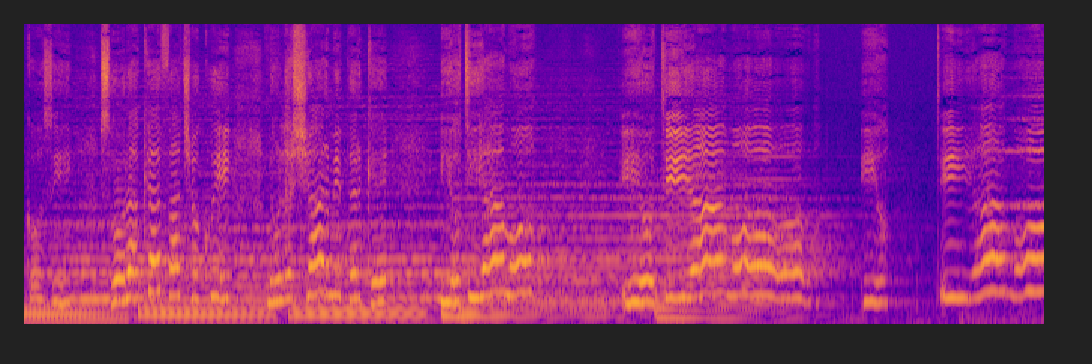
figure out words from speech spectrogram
così sola che faccio qui? Non lasciarmi perché io ti amo io ti amo io ti amo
